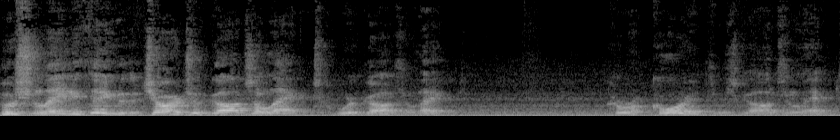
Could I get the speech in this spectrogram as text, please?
Who shall lay anything to the charge of God's elect? We're God's elect. Corinth was God's elect.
